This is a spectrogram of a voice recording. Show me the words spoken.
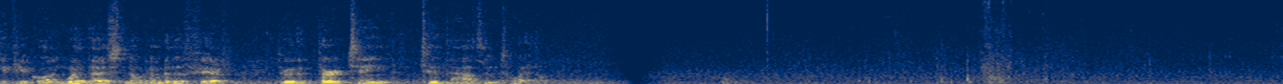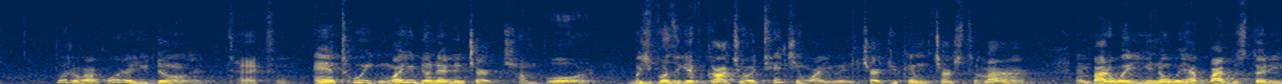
if you're going with us November the 5th through the 13th, 2012. Little Rock, what are you doing? Texting. And tweeting. Why are you doing that in church? I'm bored. But you're supposed to give God your attention while you're in church. You came to church to learn. And by the way, you know we have Bible study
